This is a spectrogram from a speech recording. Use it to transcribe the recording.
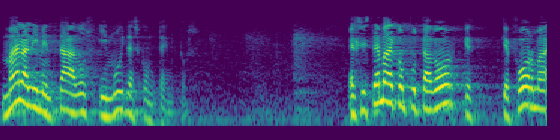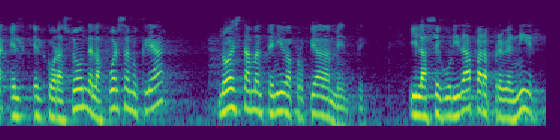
mal alimentados y muy descontentos. El sistema de computador que, forma el corazón de la fuerza nuclear no está mantenido apropiadamente y la seguridad para prevenir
